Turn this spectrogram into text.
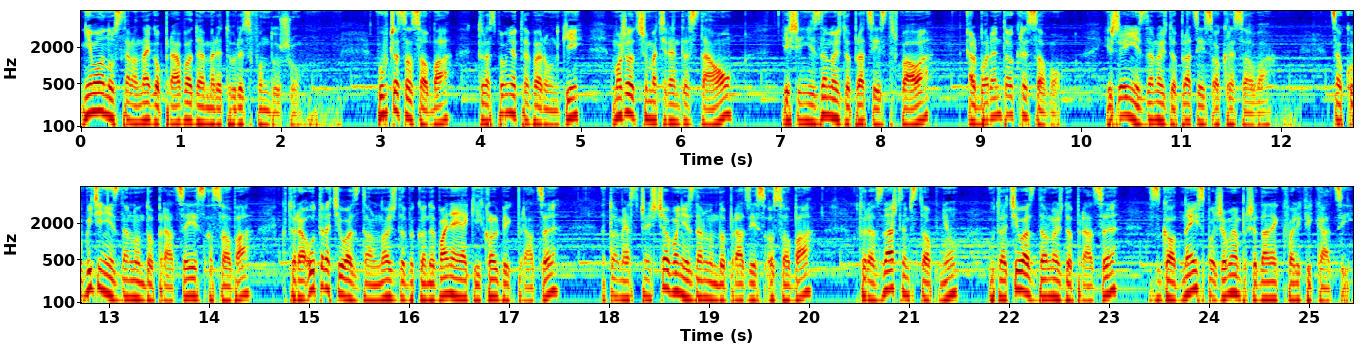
Nie ma on ustalonego prawa do emerytury z funduszu. Wówczas osoba, która spełnia te warunki, może otrzymać rentę stałą, jeśli niezdolność do pracy jest trwała, albo rentę okresową, jeżeli niezdolność do pracy jest okresowa. Całkowicie niezdolną do pracy jest osoba, która utraciła zdolność do wykonywania jakiejkolwiek pracy, natomiast częściowo niezdolną do pracy jest osoba, która w znacznym stopniu utraciła zdolność do pracy zgodnej z poziomem posiadanych kwalifikacji.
